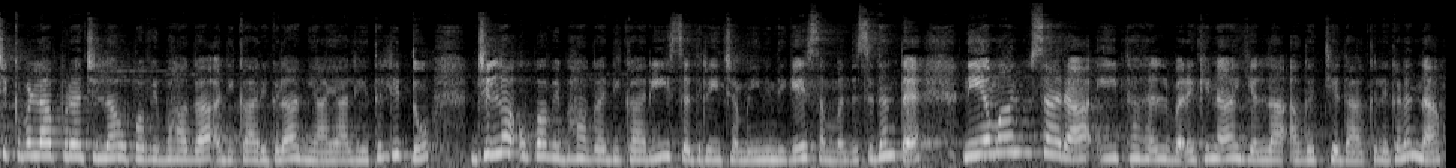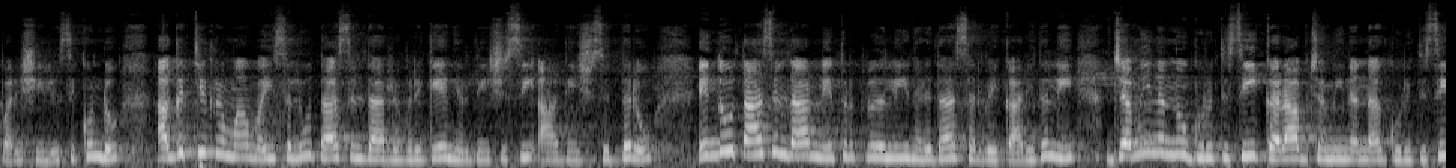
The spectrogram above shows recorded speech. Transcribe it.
ಚಿಕ್ಕಬಳ್ಳಾಪುರ ಜಿಲ್ಲಾ ಉಪವಿಭಾಗ ಅಧಿಕಾರಿಗಳ ನ್ಯಾಯಾಲಯದಲ್ಲಿದ್ದು, ಜಿಲ್ಲಾ ಉಪವಿಭಾಗಾಧಿಕಾರಿ ಸದರಿ ಜಮೀನಿಗೆ ಸಂಬಂಧಿಸಿದಂತೆ ನಿಯಮಾನುಸಾರ ಈ ತಹಲ್ವರೆಗಿನ ಎಲ್ಲ ಅಗತ್ಯ ದಾಖಲೆಗಳನ್ನು ಪರಿಶೀಲಿಸಿಕೊಂಡು ಅಗತ್ಯ ಕ್ರಮ ವಹಿಸಲು ತಹಸೀಲ್ದಾರ್ರವರಿಗೆ ನಿರ್ದೇಶಿಸಿ ಆದೇಶಿಸಿದ್ದರು. ಇಂದು ತಹಸೀಲ್ದಾರ್ ನೇತೃತ್ವದಲ್ಲಿ ನಡೆದ ಸರ್ವೆ ಕಾರ್ಯದಲ್ಲಿ ಜಮೀನನ್ನು ಗುರುತಿಸಿ ಖರಾಬ್ ಜಮೀನನ್ನ ಗುರುತಿಸಿ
